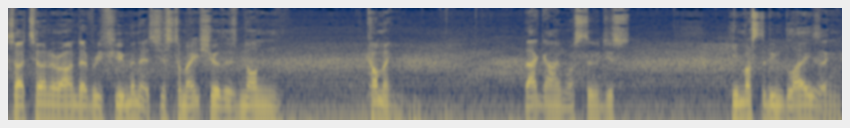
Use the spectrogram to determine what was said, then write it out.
So I turn around every few minutes just to make sure there's none coming. That guy must have just he must have been blazing.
